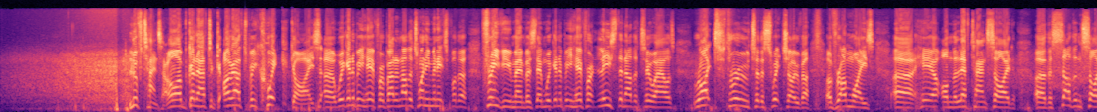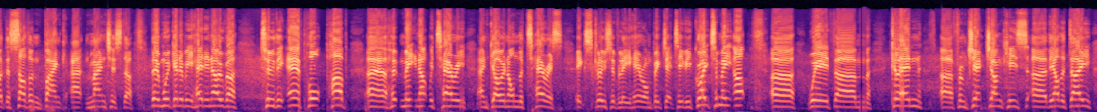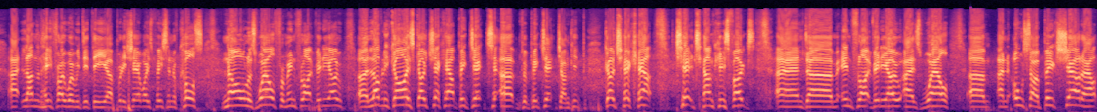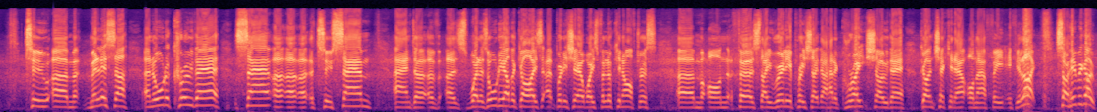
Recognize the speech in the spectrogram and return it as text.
Lufthansa. Oh, I'm going to have to. I'm to have to be quick, guys. Uh, we're going to be here for about another 20 minutes for the Freeview members. Then we're going to be here for at least another two hours, right through to the switchover of runways uh, here on the left-hand side, uh, the southern side, the southern bank at Manchester. Then we're going to be heading over to the airport pub, uh, meeting up with Terry and going on the terrace exclusively here on Big Jet TV. Great to meet up uh, with um, Glenn uh, from Jet Junkies guys uh, the other day at London Heathrow when we did the uh, British Airways piece, and of course Noel as well from In-Flight Video. Uh, lovely guys. Go check out Big Jet, uh, Big Jet Junkie. Go check out Jet Junkies, folks, and um, In-Flight Video as well. Um, and also a big shout out to um, Melissa and all the crew there. Sam, uh, uh, to Sam and uh, of, as well as all the other guys at British Airways for looking after us um, on Thursday. Really appreciate that. Had a great show there. Go and check it out on our feed if you like. So here we go.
